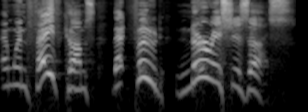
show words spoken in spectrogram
And when faith comes, that food nourishes us.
